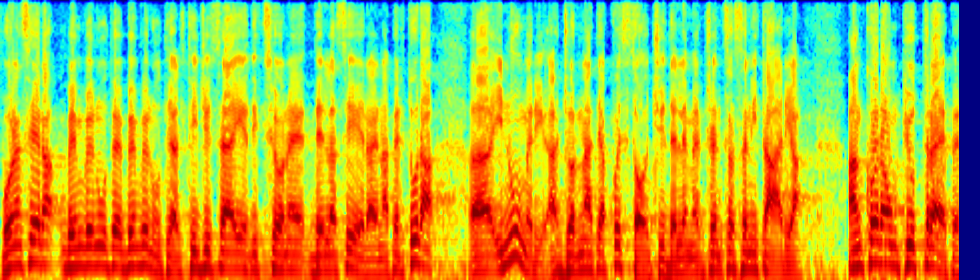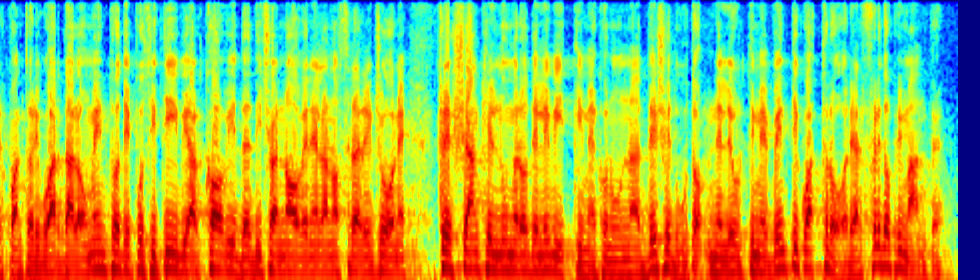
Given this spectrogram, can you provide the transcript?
Buonasera, benvenute e benvenuti al TG6 edizione della sera. In apertura eh, i numeri aggiornati a quest'oggi dell'emergenza sanitaria. Ancora un più 3 per quanto riguarda l'aumento dei positivi al Covid-19 nella nostra regione. Cresce anche il numero delle vittime con un deceduto nelle ultime 24 ore. Alfredo Primante.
